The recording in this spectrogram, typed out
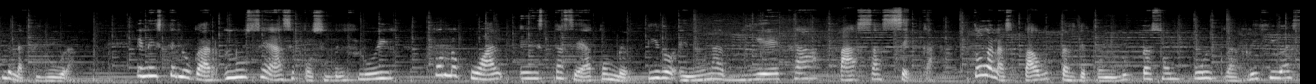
de la figura. En este lugar no se hace posible fluir, por lo cual ésta se ha convertido en una vieja pasa seca Todas las pautas de conducta son pulcras, rígidas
